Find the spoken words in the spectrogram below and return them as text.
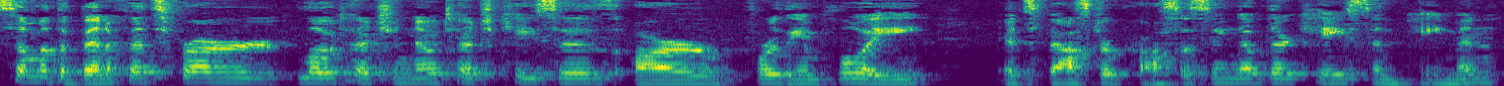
Some of the benefits for our low touch and no touch cases are for the employee, it's faster processing of their case and payment,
